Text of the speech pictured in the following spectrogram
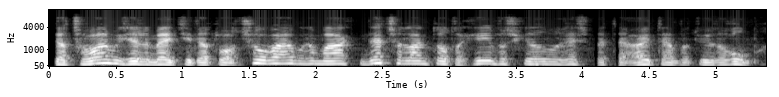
Dat verwarmingselementje dat wordt zo warm gemaakt, net zolang tot er geen verschil meer is met de huidtemperatuur eronder.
